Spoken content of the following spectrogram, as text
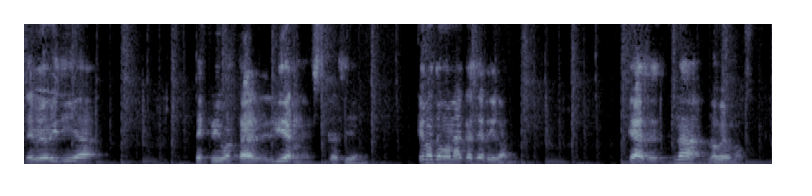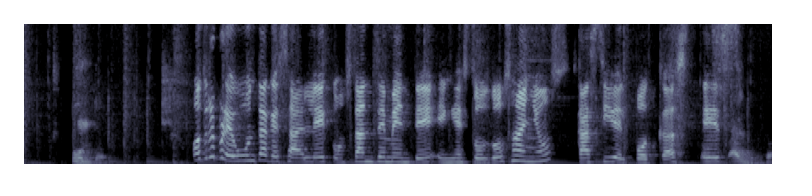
te veo hoy día, te escribo hasta el viernes, casi. Que no tengo nada que hacer, digamos. ¿Qué haces? Nada, nos vemos. Punto. Otra pregunta que sale constantemente en estos dos años, casi del podcast, es no.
